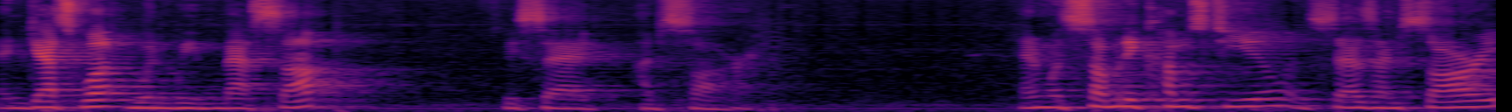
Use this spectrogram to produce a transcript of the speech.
And guess what? When we mess up, we say, I'm sorry. And when somebody comes to you and says, I'm sorry,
